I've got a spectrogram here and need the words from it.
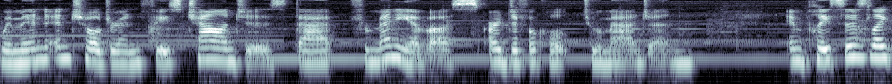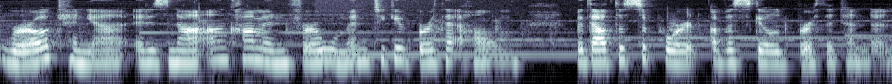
women and children face challenges that, for many of us, are difficult to imagine. In places like rural Kenya, it is not uncommon for a woman to give birth at home without the support of a skilled birth attendant.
